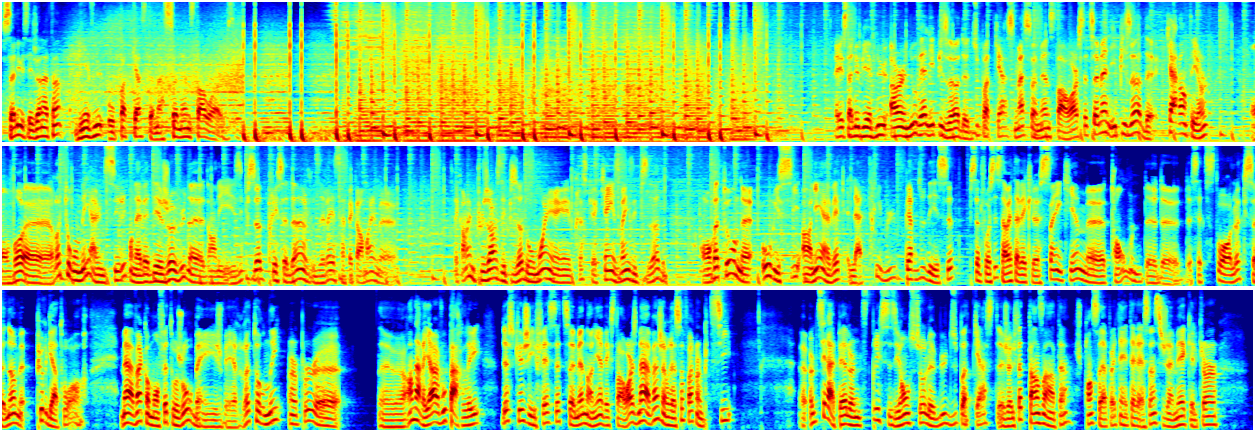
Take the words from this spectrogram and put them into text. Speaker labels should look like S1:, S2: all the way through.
S1: Salut, c'est Jonathan. Bienvenue au podcast Ma semaine Star Wars. Hey, salut, bienvenue à un nouvel épisode du podcast Ma semaine Star Wars. Cette semaine, épisode 41. On va euh, retourner à une série qu'on avait déjà vue dans les épisodes précédents. Je vous dirais, ça fait quand même, euh, quand même plusieurs épisodes, au moins euh, presque 15-20 épisodes. On retourne au récit en lien avec la tribu perdue des sites. Cette fois-ci, ça va être avec le cinquième tome de, cette histoire-là qui se nomme Purgatoire. Mais avant, comme on fait toujours, ben, je vais retourner un peu en arrière, vous parler de ce que j'ai fait cette semaine en lien avec Star Wars. Mais avant, j'aimerais ça faire un petit, euh, un petit rappel, une petite précision sur le but du podcast. Je le fais de temps en temps. Je pense que ça peut être intéressant si jamais quelqu'un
